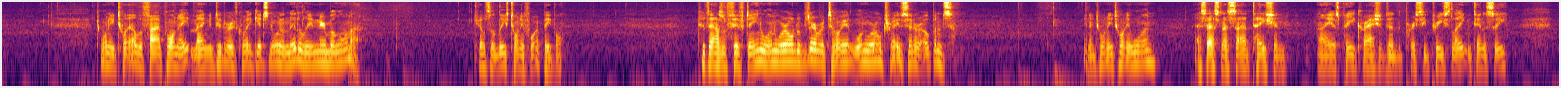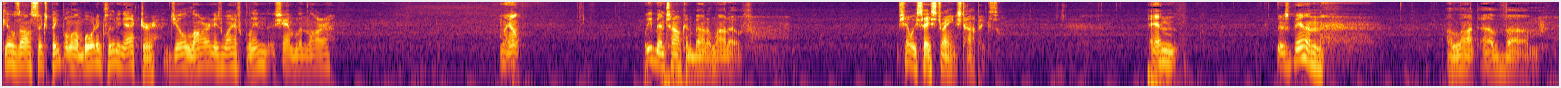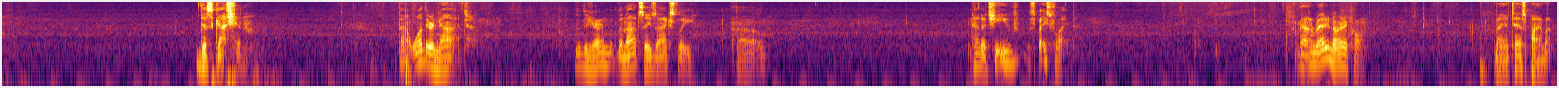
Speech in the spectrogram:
2012, a 5.8 magnitude earthquake hits northern Italy near Bologna, kills at least 24 people. 2015, One World Observatory at One World Trade Center opens. And in 2021, a Citation ISP crashes into Percy Priest Lake in Tennessee. Kills all six people on board, including actor Joe Lara and his wife Gwen Shamblin Lara. Well, we've been talking about a lot of, shall we say, strange topics. And there's been a lot of um, discussion about whether or not the, German, the Nazis actually uh, had achieved spaceflight. Now, I read an article by a test pilot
